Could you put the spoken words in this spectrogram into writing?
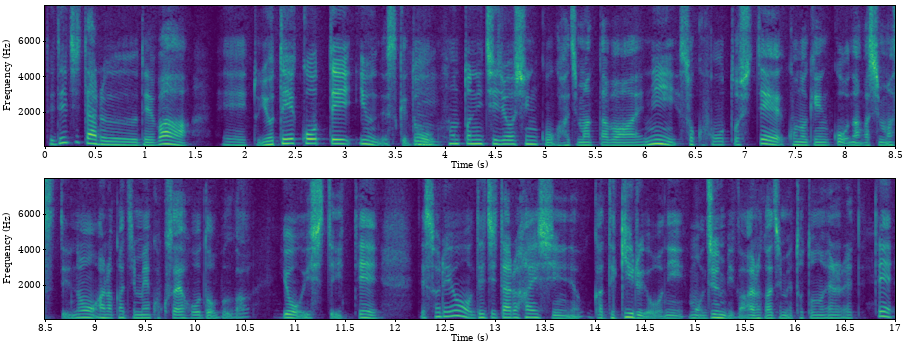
でデジタルでは、えーと予定校って言うんですけど、うん本当に地上侵攻が始まった場合に速報としてこの原稿を流しますっていうのをあらかじめ国際報道部が用意していてでそれをデジタル配信ができるようにもう準備があらかじめ整えられてて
